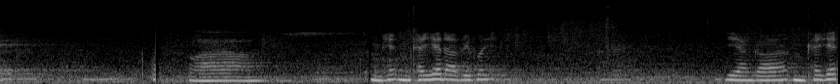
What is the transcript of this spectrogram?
บว้าวมันเห็นมันใครเฮ็ดอะพี่เพื่อนยังก็มันใครเฮ็ด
